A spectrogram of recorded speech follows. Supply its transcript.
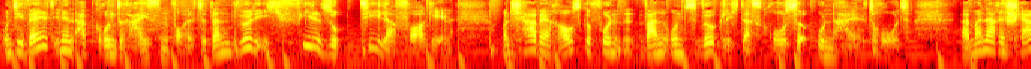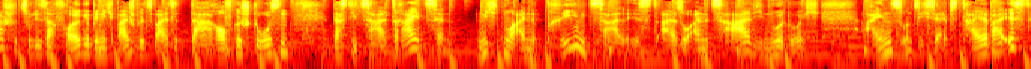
und die Welt in den Abgrund reißen wollte, dann würde ich viel subtiler vorgehen. Und ich habe herausgefunden, wann uns wirklich das große Unheil droht. Bei meiner Recherche zu dieser Folge bin ich beispielsweise darauf gestoßen, dass die Zahl 13 nicht nur eine Primzahl ist, also eine Zahl, die nur durch 1 und sich selbst teilbar ist,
